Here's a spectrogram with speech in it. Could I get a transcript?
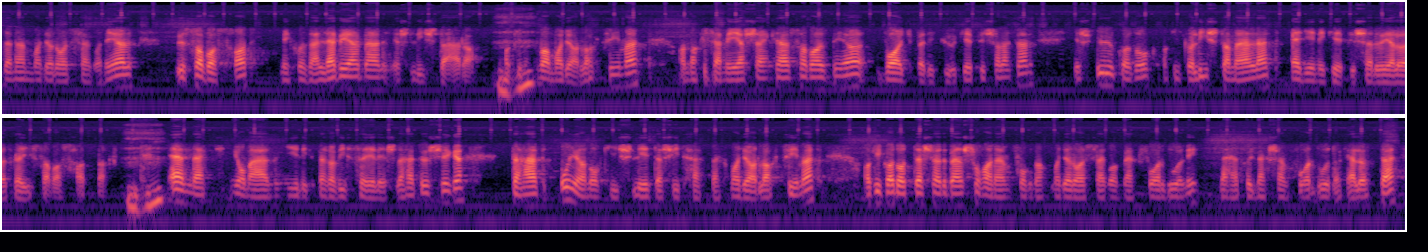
de nem Magyarországon él, ő szavazhat méghozzá levélben és listára. Uh-huh. Akinek van magyar lakcíme, annak személyesen kell szavaznia, vagy pedig külképviseleten, és ők azok, akik a lista mellett egyéni képviselőjelöltre is szavazhatnak. Uh-huh. Ennek nyomán nyílik meg a visszaélés lehetősége, tehát olyanok is létesíthetnek magyar lakcímet, akik adott esetben soha nem fognak Magyarországon megfordulni, lehet, hogy meg sem fordultak előtte,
